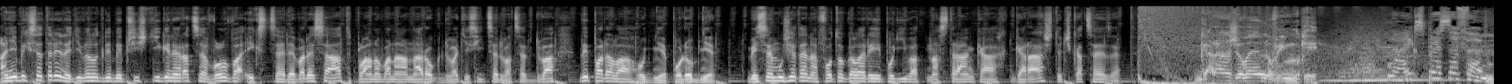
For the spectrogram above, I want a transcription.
Ani bych se tedy nedivil, kdyby příští generace Volvo XC90, plánovaná na rok 2022, vypadala hodně podobně. Vy se můžete na fotogalerii podívat na stránkách garáž.cz. Garážové novinky. Na Express FM.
